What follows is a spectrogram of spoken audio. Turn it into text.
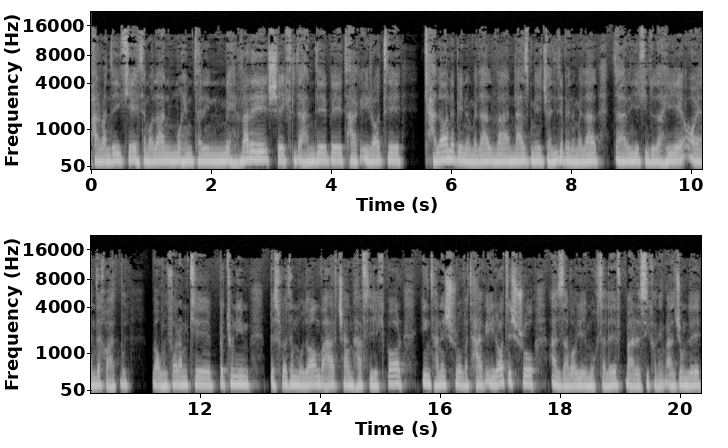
پرونده ای که احتمالا مهمترین محور شکل دهنده به تغییرات کلان بین الملل و نظم جدید بین الملل در یکی دو دهه آینده خواهد بود و امیدوارم که بتونیم به صورت مدام و هر چند هفته یک بار این تنش رو و تغییراتش رو از زوایای مختلف بررسی کنیم. از جمله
